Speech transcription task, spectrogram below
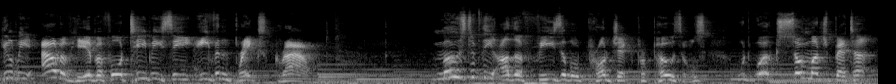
he'll be out of here before TBC even breaks ground. Most of the other feasible project proposals would work so much better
